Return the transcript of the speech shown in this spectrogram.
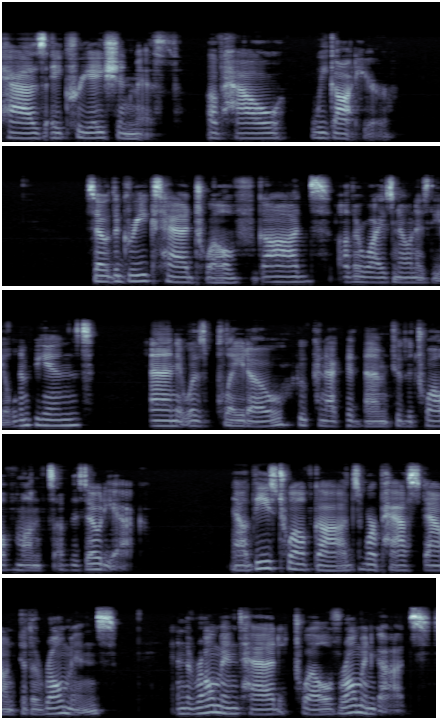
has a creation myth of how we got here. So the Greeks had 12 gods, otherwise known as the Olympians, and it was Plato who connected them to the 12 months of the zodiac. Now, these 12 gods were passed down to the Romans, and the Romans had 12 Roman gods.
